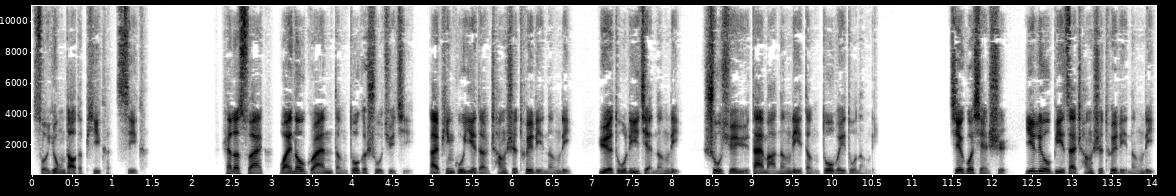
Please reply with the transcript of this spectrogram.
所用到的 Peak、Seek、HelloSwag、Winogram 等多个数据集，来评估页的常识推理能力、阅读理解能力、数学与代码能力等多维度能力。结果显示，一六 B 在常识推理能力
